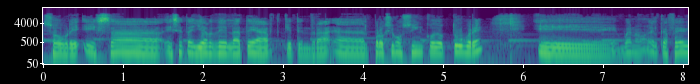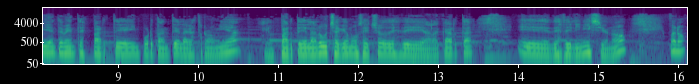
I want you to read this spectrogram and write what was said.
sobre esa, ese taller de latte art que tendrá el próximo 5 de octubre eh, bueno, el café evidentemente es parte importante de la gastronomía, es parte de la lucha que hemos hecho desde a la carta, eh, desde el inicio, ¿no? Bueno,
